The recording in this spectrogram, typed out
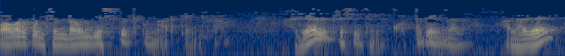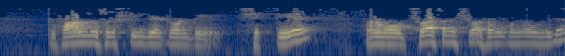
పవర్ కొంచెం డౌన్ చేసి పెట్టుకున్నారు దీంట్లో. అదే ఎలక్ట్రిసిటీ కొత్తదేం కాదు. అలాగే తుఫాన్లు సృష్టించేటువంటి శక్తియే మనము ఉచ్ఛ్వాస నిశ్వాస రూపంగా ఉందిగా?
